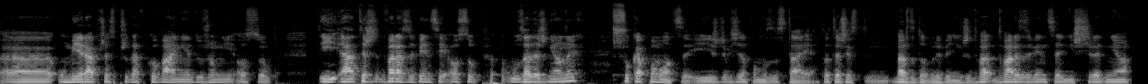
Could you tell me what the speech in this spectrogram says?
e, umiera przez przedawkowanie, dużo mniej osób, i, a też dwa razy więcej osób uzależnionych szuka pomocy i rzeczywiście ta pomoc dostaje. To też jest bardzo dobry wynik, że dwa, dwa razy więcej niż średnio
